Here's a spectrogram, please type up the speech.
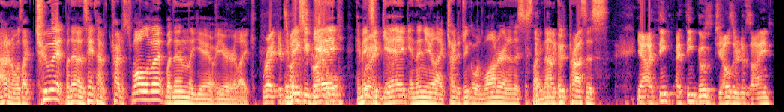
Yeah. I don't know. It was like chew it, but then at the same time try to swallow it. But then like, yeah, you're like Right. It's it makes you undescribable. gag. It makes you Right. gag, and then you're like try to drink it with water, and then it's just like not a good process. Yeah, I think I think those gels are designed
